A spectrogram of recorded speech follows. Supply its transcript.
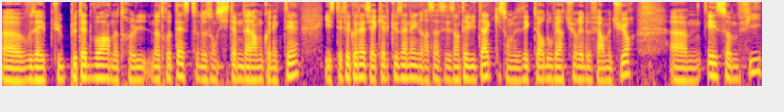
euh, vous avez pu peut-être voir notre, test de son système d'alarme connecté. Il s'était fait connaître il y a quelques années grâce à ses IntelliTag qui sont des détecteurs d'ouverture et de fermeture. Euh, et Somfy,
